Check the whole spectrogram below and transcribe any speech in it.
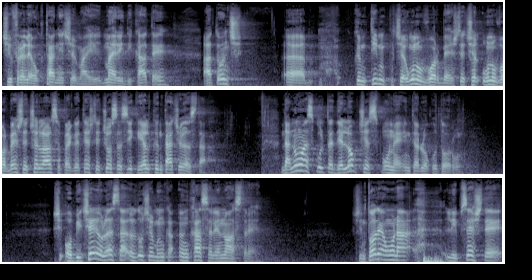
cifrele octanice mai, mai ridicate, atunci, uh, când timp ce unul vorbește, cel, unul vorbește, celălalt se pregătește ce o să zică el când tace ăsta. Dar nu ascultă deloc ce spune interlocutorul. Și obiceiul ăsta îl ducem în, în casele noastre. Și întotdeauna lipsește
